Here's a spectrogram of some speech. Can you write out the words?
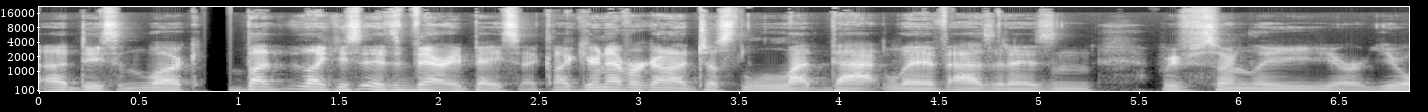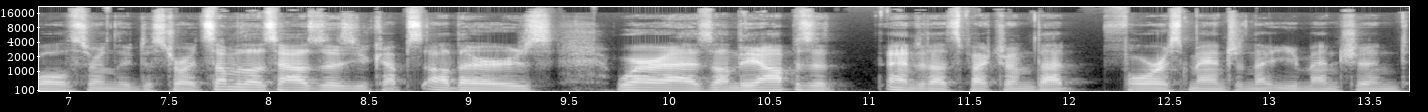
a decent look. But like you said, it's very basic. Like you're never gonna just let that live as it is. And we've certainly, or you all certainly destroyed some of those houses. You kept others. Whereas on the opposite end of that spectrum, that forest mansion that you mentioned,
